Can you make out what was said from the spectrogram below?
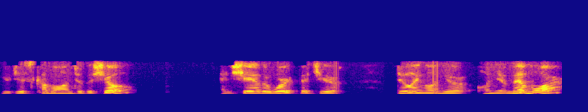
You just come on to the show and share the work that you're doing on your on your memoir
